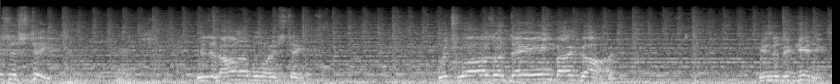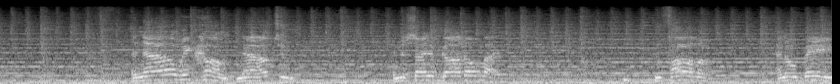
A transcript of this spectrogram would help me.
This estate is an honorable estate, which was ordained by God in the beginning. And now we come now to, in the sight of God Almighty, to follow and obey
